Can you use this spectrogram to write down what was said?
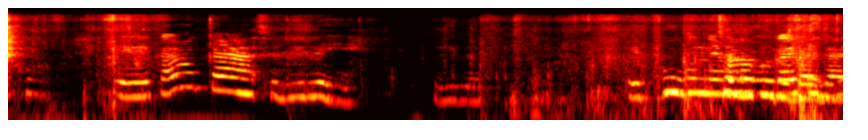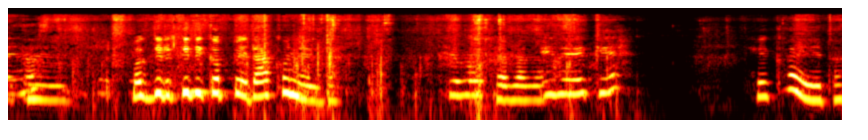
फू- हे काय मग काय असं दिलं हे? फुगून. बघ दिले किती कप्पे दाखव ना एकदा हे बघ हे बघा इथे एक आहे हे काय येतं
